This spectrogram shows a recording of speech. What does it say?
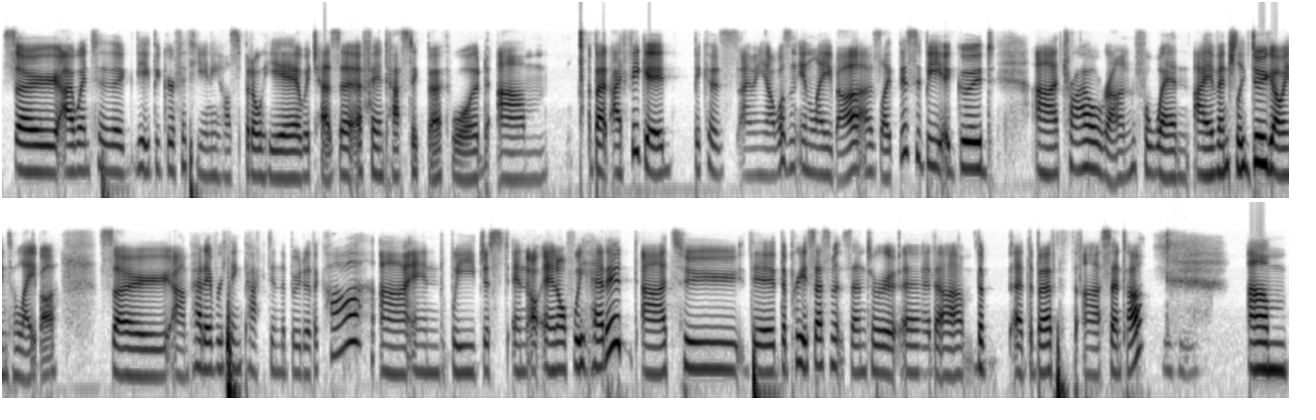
So i went to the, the griffith uni hospital here which has a, a fantastic birth ward. Um, but i figured because I mean, I wasn't in labor. I was like, this would be a good uh, trial run for when I eventually do go into labor. So, um, had everything packed in the boot of the car, uh, and we just and and off we headed uh, to the the pre assessment center at um, the at the birth uh, center. Mm-hmm. Um,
